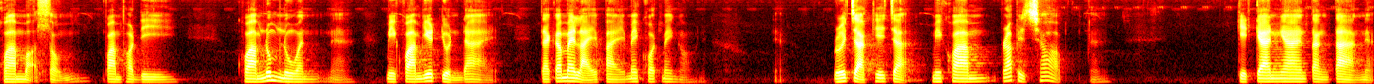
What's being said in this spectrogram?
ความเหมาะสม ความพอดี ความนุ่มนวลนะมีความยืดหยุ่นได้ แต่ก็ไม่ไหลไปไม่คดไม่งอ รู้จักที่จะมีความรับผิดชอบนะกิจการงานต่าง ๆ เนี่ย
